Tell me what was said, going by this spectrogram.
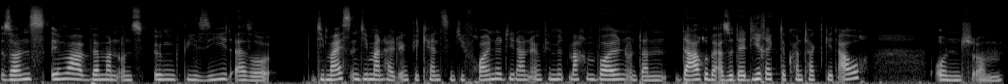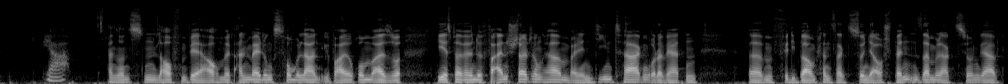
sonst immer, wenn man uns irgendwie sieht, also die meisten, die man halt irgendwie kennt, sind die Freunde, die dann irgendwie mitmachen wollen und dann darüber, also der direkte Kontakt geht auch. Und ähm, ja, Ansonsten laufen wir ja auch mit Anmeldungsformularen überall rum. Also jedes Mal, wenn wir eine Veranstaltung haben, bei den Dienstagen oder wir hatten ähm, für die Baumpflanzaktion ja auch Spendensammelaktionen gehabt,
